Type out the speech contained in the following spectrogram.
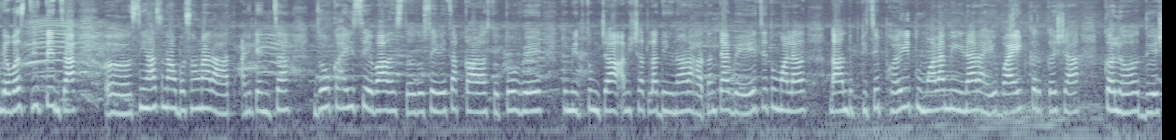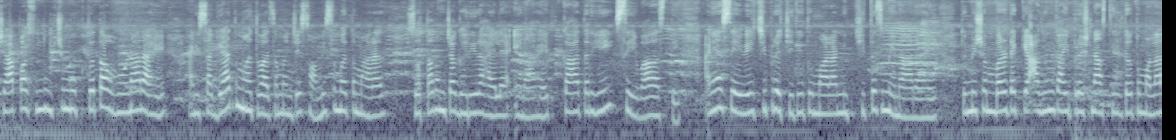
व्यवस्थित त्यांचा सिंहासना सिंहासनावर बसवणार आहात आणि त्यांचा जो काही सेवा असतो जो सेवेचा काळ असतो तो वेळ तुम्ही तुमच्या आयुष्यातला देणार आहात आणि त्या वेळेचे तुम्हाला दानदुपटीचे फळही तुम्हाला मिळणार आहे. वाईट कर्कशा कलह द्वेषापासून तुमची मुक्तता होणार आहे. आणि सगळ्यात महत्त्वाचं म्हणजे स्वामी समर्थ महाराज स्वतः तुमच्या घरी राहायला येणार आहेत. का तर ही सेवा असते आणि या सेवेची प्रचिती तुम्हाला निश्चितच मिळणार आहे. तुम्ही शंभर टक्के अजून काही प्रश्न असतील तर तुम्हाला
